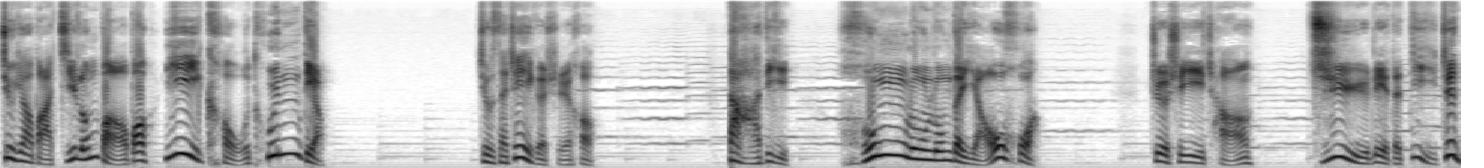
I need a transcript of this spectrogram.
就要把棘龙宝宝一口吞掉。就在这个时候，大地轰隆隆的摇晃，这是一场剧烈的地震。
